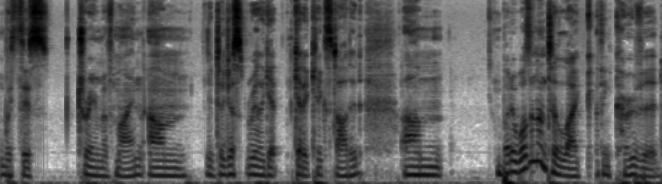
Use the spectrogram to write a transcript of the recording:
with this dream of mine. Um, to just really get get it kick started. Um, but it wasn't until like I think COVID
